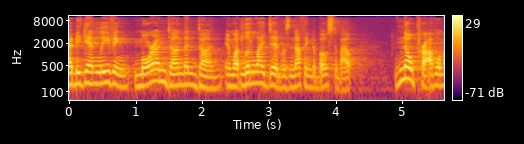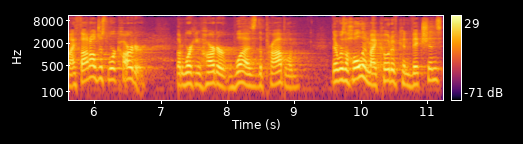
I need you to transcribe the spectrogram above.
I began leaving more undone than done, and what little I did was nothing to boast about. No problem. I thought I'll just work harder. But working harder was the problem. There was a hole in my coat of convictions.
